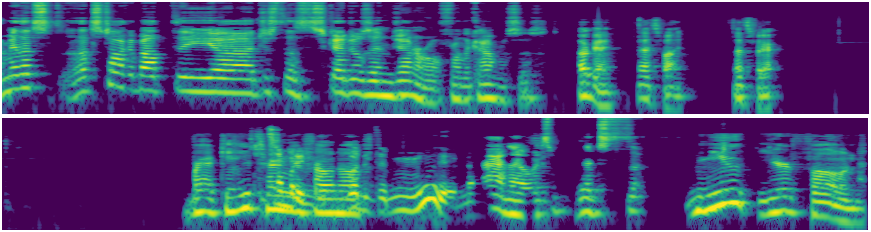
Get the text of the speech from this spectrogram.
I mean, let's let's talk about the uh, just the schedules in general from the conferences. Okay, that's fine. That's fair. Brad, can you turn Somebody, your phone off? is it? Mute it, man. I know it's it's the, Mute your phone.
